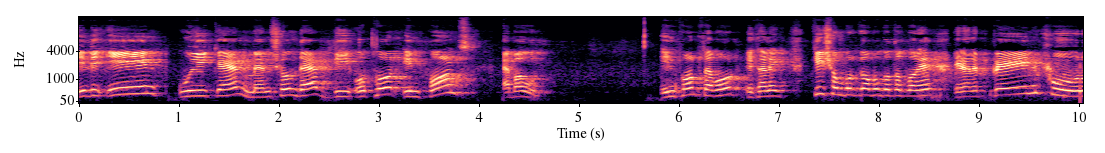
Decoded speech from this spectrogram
in the in we can mention that the author informs about informs about এখানে কি সম্পর্কে অবগত করে? এখানে painful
